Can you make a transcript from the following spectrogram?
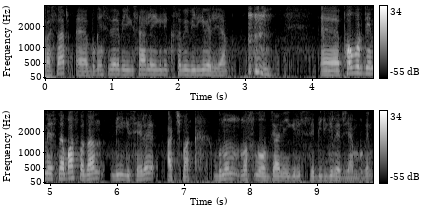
Arkadaşlar e, bugün sizlere bilgisayarla ilgili kısa bir bilgi vereceğim. E, Power düğmesine basmadan bilgisayarı açmak. Bunun nasıl olacağıyla ilgili size bilgi vereceğim bugün.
